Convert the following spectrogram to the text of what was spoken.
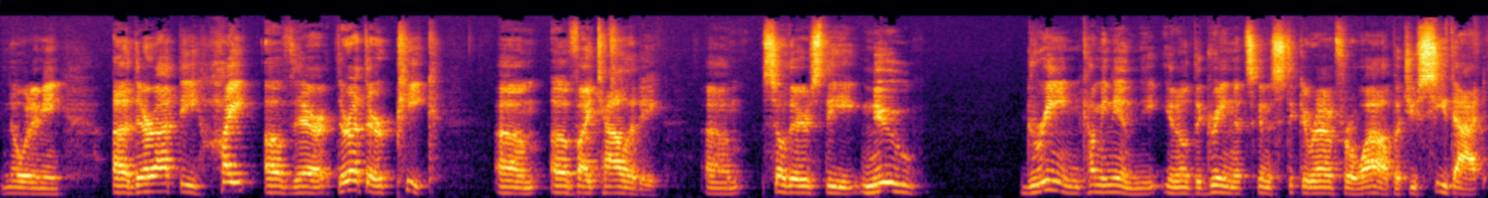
know what I mean uh, they're at the height of their, they're at their peak um, of vitality. Um, so there's the new green coming in, the, you know, the green that's going to stick around for a while, but you see that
